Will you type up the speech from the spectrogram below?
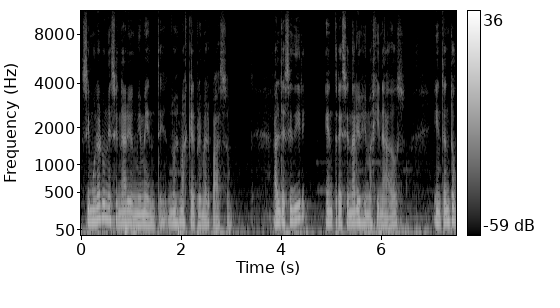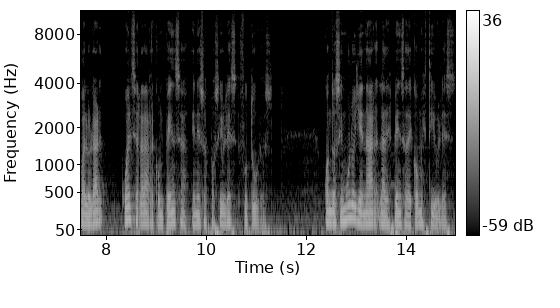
simular un escenario en mi mente no es más que el primer paso. Al decidir entre escenarios imaginados, intento valorar cuál será la recompensa en esos posibles futuros. Cuando simulo llenar la despensa de comestibles,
